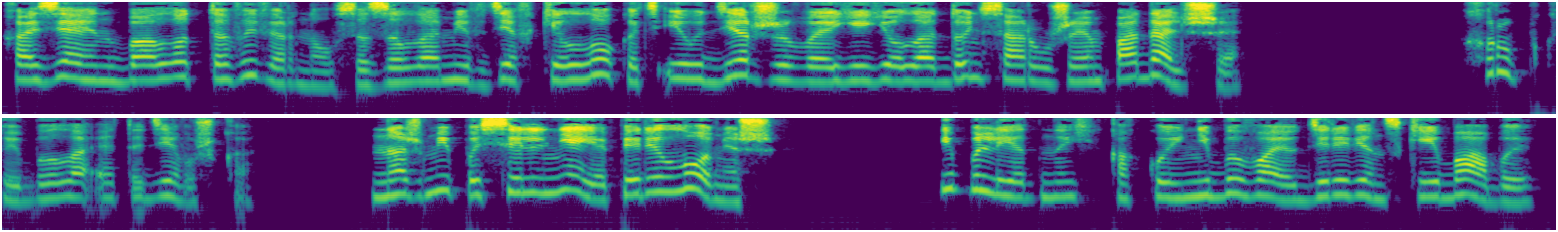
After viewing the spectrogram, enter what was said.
Хозяин болота вывернулся, заломив девке локоть и удерживая ее ладонь с оружием подальше. Хрупкой была эта девушка. Нажми посильнее, переломишь. И бледный, какой не бывают деревенские бабы —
